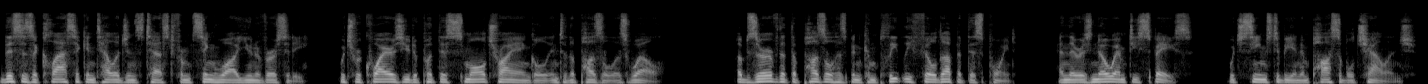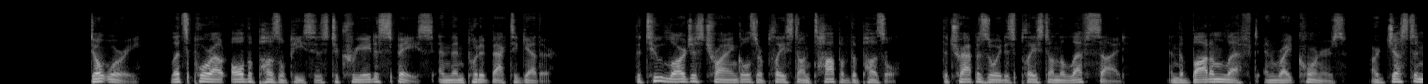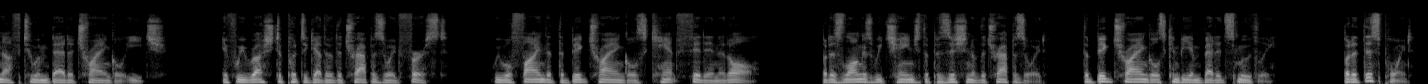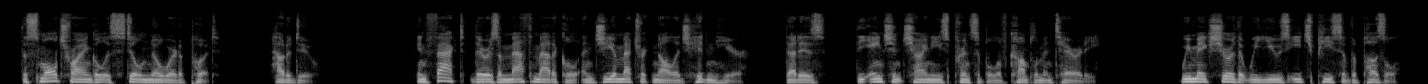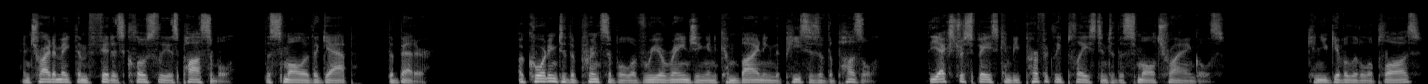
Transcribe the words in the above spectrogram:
This is a classic intelligence test from Tsinghua University, which requires you to put this small triangle into the puzzle as well. Observe that the puzzle has been completely filled up at this point, and there is no empty space, which seems to be an impossible challenge. Don't worry, let's pour out all the puzzle pieces to create a space and then put it back together. The two largest triangles are placed on top of the puzzle, the trapezoid is placed on the left side, and the bottom left and right corners are just enough to embed a triangle each. If we rush to put together the trapezoid first, we will find that the big triangles can't fit in at all. But as long as we change the position of the trapezoid, the big triangles can be embedded smoothly. But at this point, the small triangle is still nowhere to put. How to do? In fact, there is a mathematical and geometric knowledge hidden here, that is, the ancient Chinese principle of complementarity. We make sure that we use each piece of the puzzle, and try to make them fit as closely as possible. The smaller the gap, the better. According to the principle of rearranging and combining the pieces of the puzzle, the extra space can be perfectly placed into the small triangles. Can you give a little applause?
